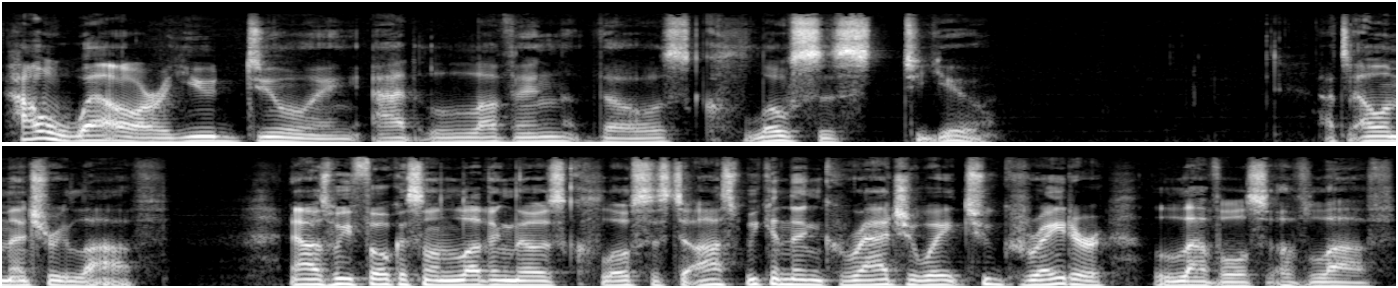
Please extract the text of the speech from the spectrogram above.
how well are you doing at loving those closest to you? That's elementary love. Now, as we focus on loving those closest to us, we can then graduate to greater levels of love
